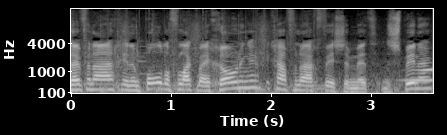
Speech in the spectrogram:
zijn vandaag in een polder vlakbij Groningen. Ik ga vandaag vissen met de spinner.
